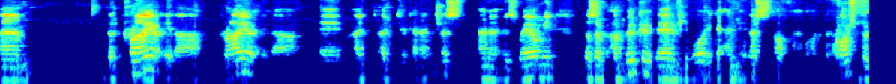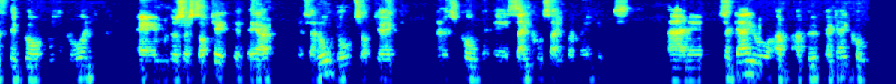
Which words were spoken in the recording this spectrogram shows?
Um, but prior to that, prior to that, um, I, I, took an interest in it as well. I mean, there's a, a, book out there if you want to get into this stuff. First book that got me going, um, there's a subject there it's an old, old subject, and it's called uh, Psycho-Cybernetics. And uh, it's a guy wrote a, a, book, a guy called,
